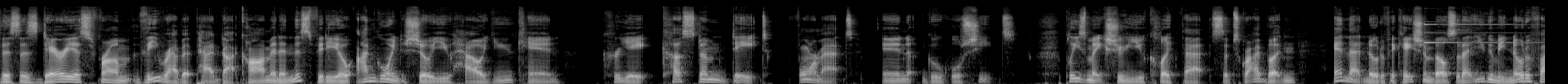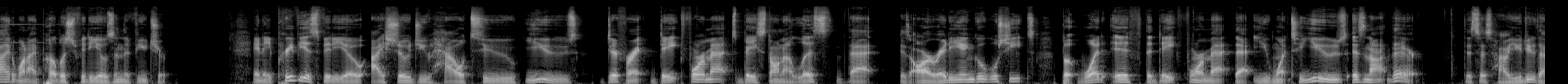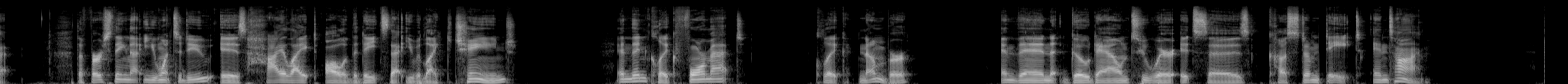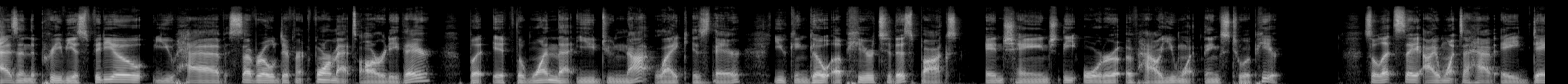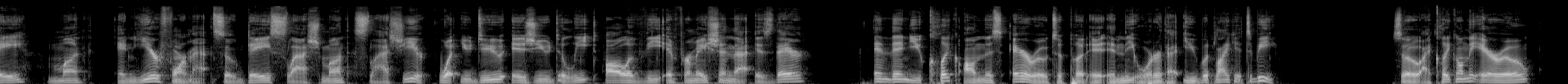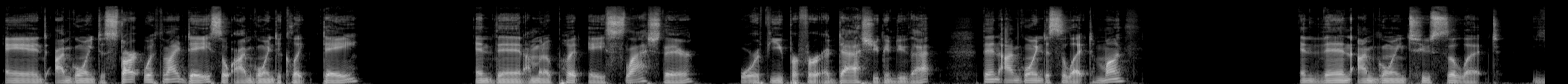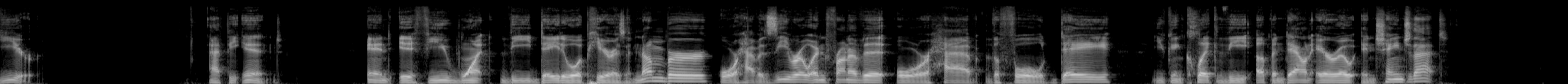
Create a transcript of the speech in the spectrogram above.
This is Darius from therabbitpad.com and in this video I'm going to show you how you can create custom date formats in Google Sheets. Please make sure you click that subscribe button and that notification bell so that you can be notified when I publish videos in the future. In a previous video, I showed you how to use different date formats based on a list that is already in Google Sheets, but what if the date format that you want to use is not there? This is how you do that. The first thing that you want to do is highlight all of the dates that you would like to change, and then click Format, click Number, and then go down to where it says Custom Date and Time. As in the previous video, you have several different formats already there, but if the one that you do not like is there, you can go up here to this box and change the order of how you want things to appear. So let's say I want to have a day, month, and year format. So day slash month slash year. What you do is you delete all of the information that is there, and then you click on this arrow to put it in the order that you would like it to be. So I click on the arrow and I'm going to start with my day. So I'm going to click day and then I'm going to put a slash there, or if you prefer a dash, you can do that. Then I'm going to select month and then I'm going to select year at the end. And if you want the day to appear as a number or have a zero in front of it or have the full day, you can click the up and down arrow and change that.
